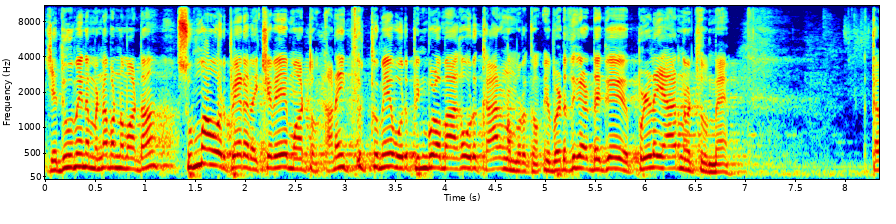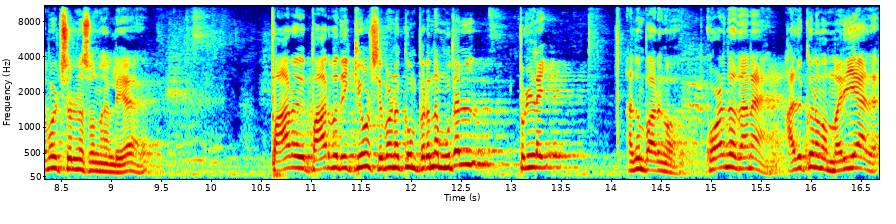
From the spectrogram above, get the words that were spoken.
எதுவுமே நம்ம என்ன பண்ண மாட்டோம்? சும்மா ஒரு பேரை வைக்கவே மாட்டோம். அனைத்திற்குமே ஒரு பின்புலமாக ஒரு காரணம் இருக்கும். இப்போ எடுத்துக்காட்டுக்கு பிள்ளையார்னு எடுத்துப்போமே? தமிழ் சொல்லுன்னு சொன்னேன் இல்லையா? பார்வதி பார்வதிக்கும் சிவனுக்கும் பிறந்த முதல் பிள்ளை. அதுவும் பாருங்க. குழந்தை தானே. அதுக்கும் நம்ம மரியாதை.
